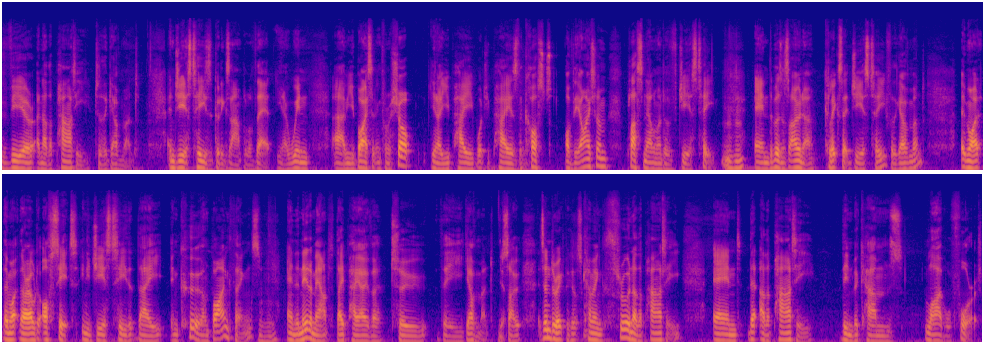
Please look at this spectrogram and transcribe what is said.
via another party to the government. And GST is a good example of that. You know, when um, you buy something from a shop, you know you pay what you pay is the cost of the item plus an element of GST, and the business owner collects that GST for the government. It might they might they're able to offset any GST that they incur on buying things, and the net amount they pay over to the government. So it's indirect because it's coming through another party, and that other party then becomes liable for it.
